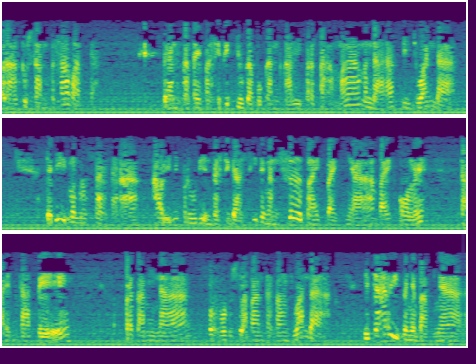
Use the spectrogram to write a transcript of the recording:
ratusan pesawat ya. Dan Cathay Pacific juga bukan kali pertama mendarat di Juanda. Jadi menurut saya hal ini perlu diinvestigasi dengan sebaik-baiknya, baik oleh KNKT, Pertamina, pengurus lapangan terbang Juanda. Dicari penyebabnya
